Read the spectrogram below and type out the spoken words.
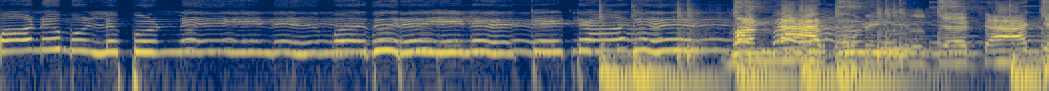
மானமுள்ள பொண்ணுன்னு மதுரையில கேட்டாங்க. மன்னார் குடியில் கேட்டாக்க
